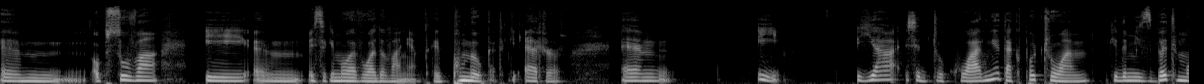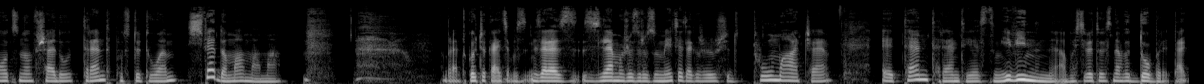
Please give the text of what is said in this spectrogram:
um, obsuwa i um, jest takie małe wyładowanie, taka pomyłka, taki error. I ja się dokładnie tak poczułam, kiedy mi zbyt mocno wszedł trend pod tytułem Świadoma mama. Dobra, tylko czekajcie, bo zaraz źle może zrozumiecie, także już się tłumaczę. E, ten trend jest niewinny, a właściwie to jest nawet dobry, tak?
